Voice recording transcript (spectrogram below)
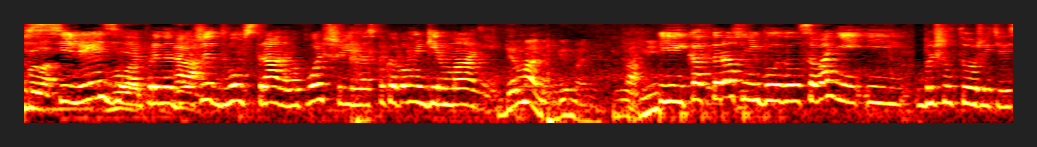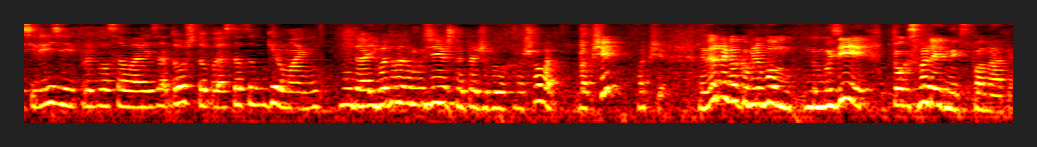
что было. Силезия Вот, принадлежит двум странам, и Польше, и, насколько я помню, Германии. Германия, Германия. И как-то раз у них было голосование, и большинство жителей Силезии проголосовали за то, чтобы остаться в Германии. Ну да, и вот в этом музее, что опять же было хорошо, во- вообще, вообще, наверное, как и в любом музее, только смотреть на экспонаты.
